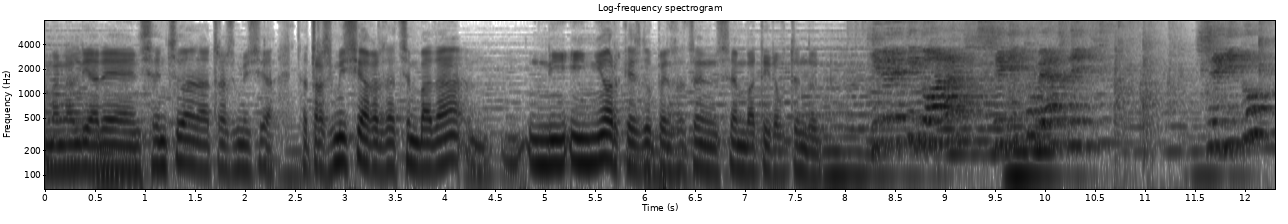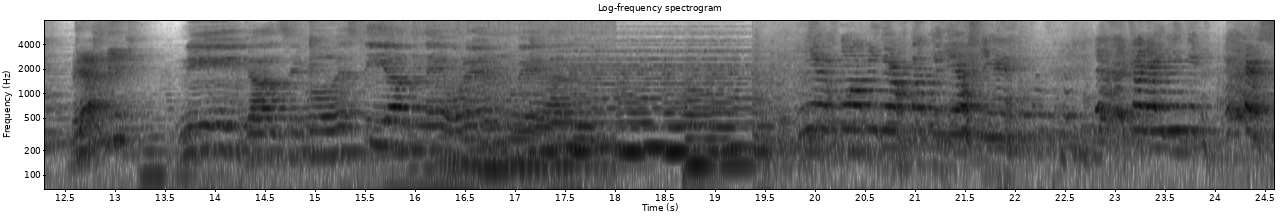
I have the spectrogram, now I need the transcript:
emanaldiaren zentzua da transmisioa. Eta transmisioa gertatzen bada, ni inork ez du pensatzen zenbat irauten duen. Giberetik doanak, segitu behaznik. Segitu behaznik. Ni galtzeko ez diatne horren behar. Ni ez doa bide hortatik jasine. Erreka gaibitik ez.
